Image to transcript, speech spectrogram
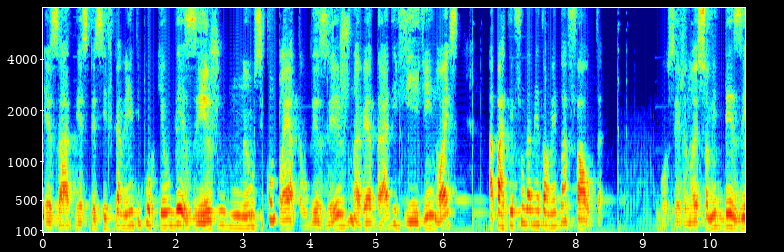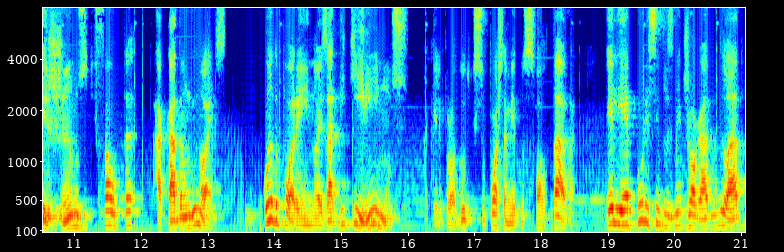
Exato, e especificamente porque o desejo não se completa. O desejo, na verdade, vive em nós a partir fundamentalmente da falta. Ou seja, nós somente desejamos o que falta a cada um de nós. Quando, porém, nós adquirimos aquele produto que supostamente nos faltava, ele é pura e simplesmente jogado de lado,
